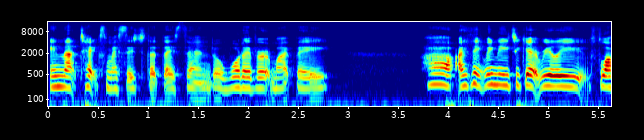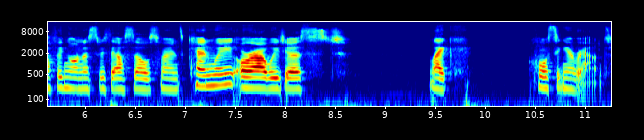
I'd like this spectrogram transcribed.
In that text message that they send or whatever it might be. Ah, I think we need to get really fluffing honest with ourselves, friends. Can we, or are we just like horsing around?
